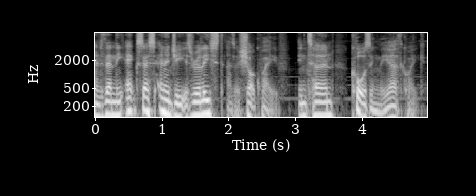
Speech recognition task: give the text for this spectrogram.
and then the excess energy is released as a shockwave, in turn causing the earthquake.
